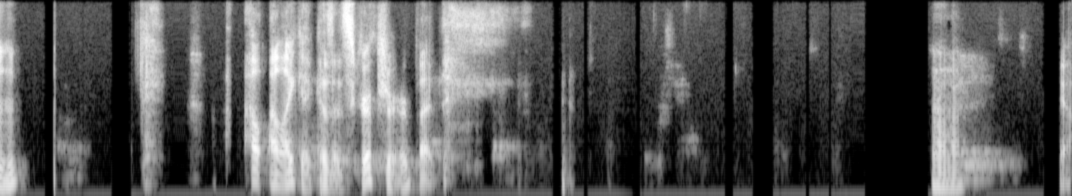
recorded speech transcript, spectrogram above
Mm-hmm. I, I like it because it's scripture, but. uh-huh. Yeah.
